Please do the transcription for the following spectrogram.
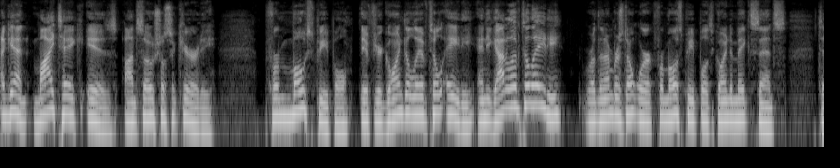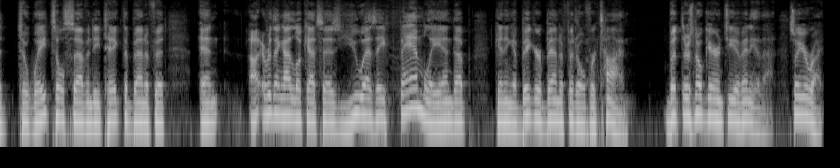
again, my take is on Social Security. For most people, if you're going to live till 80, and you got to live till 80, where the numbers don't work, for most people, it's going to make sense to to wait till 70, take the benefit, and uh, everything I look at says you as a family end up getting a bigger benefit over time. But there's no guarantee of any of that. So you're right.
